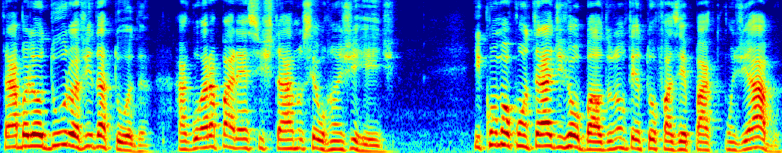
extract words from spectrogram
Trabalhou duro a vida toda, agora parece estar no seu rancho de rede. E como ao contrário de Reobaldo não tentou fazer pacto com o diabo,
